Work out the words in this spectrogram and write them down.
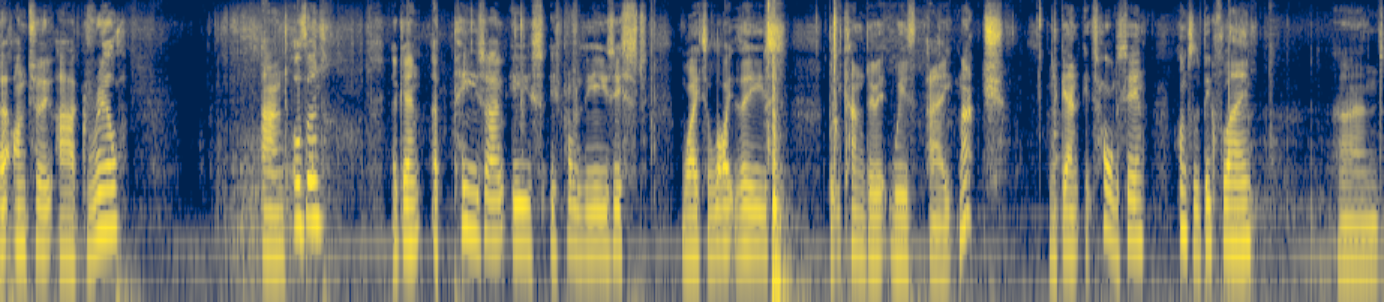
uh, onto our grill and oven. Again a piezo is, is probably the easiest way to light these but you can do it with a match. And again it's hold it in onto the big flame and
